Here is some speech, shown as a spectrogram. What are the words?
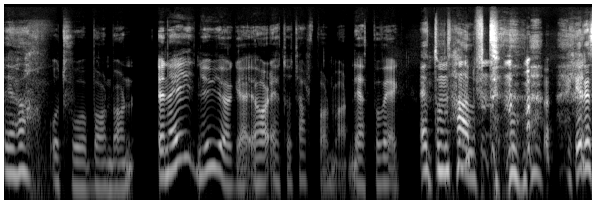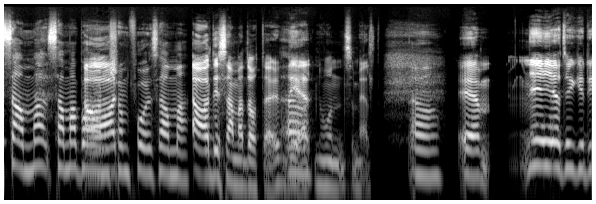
Ja, Och två barnbarn. Eh, nej, nu ljög jag. Jag har ett och ett halvt barnbarn. Det är ett på väg. ett och ett halvt. är det samma, samma barn Ja. som får samma? Ja, det är samma dotter. Det är Ja. hon som helst. Ja. Eh, nej, jag tycker det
